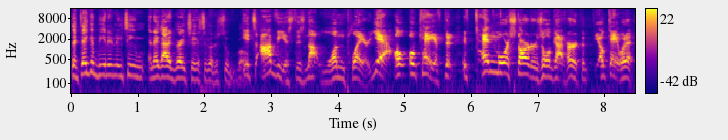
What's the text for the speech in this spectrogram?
that they can beat any team and they got a great chance to go to the Super Bowl. It's obvious there's not one player. Yeah, oh, okay. If the, if ten more starters all got hurt, okay, whatever.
